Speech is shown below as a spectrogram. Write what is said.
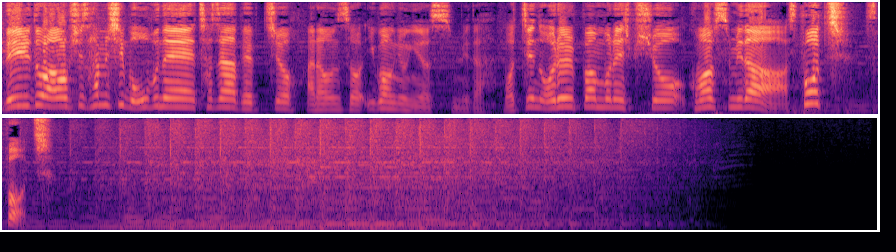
내일도 9시 35분에 찾아뵙죠. 아나운서 이광용이었습니다. 멋진 월요일 밤 보내십시오. 고맙습니다. 스포츠 스포츠.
